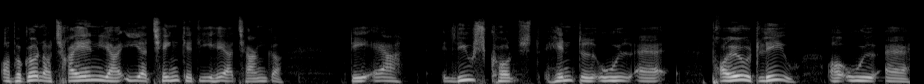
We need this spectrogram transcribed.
Og begynd at træne jer i at tænke de her tanker. Det er livskunst hentet ud af prøvet liv og ud af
